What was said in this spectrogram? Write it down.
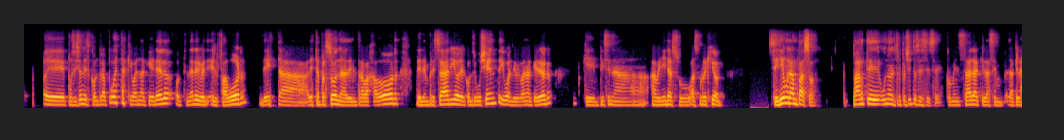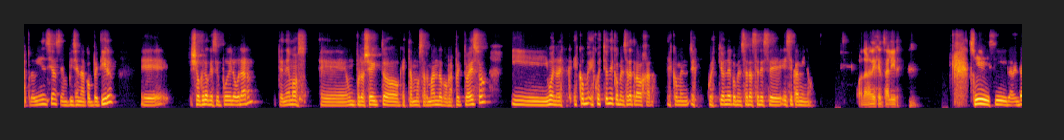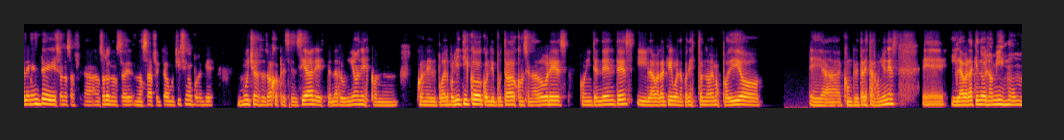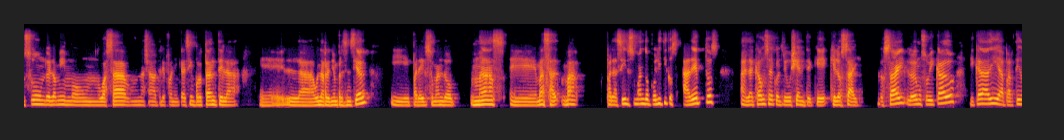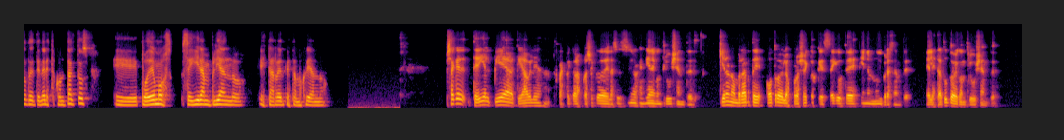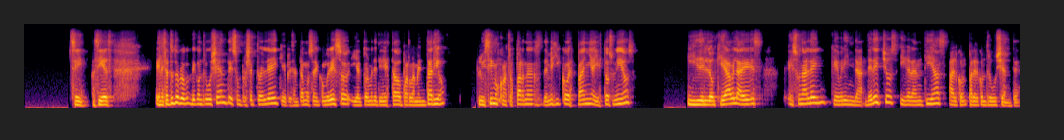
posiciones contrapuestas que van a querer obtener el, el favor de esta, de esta persona, del trabajador, del empresario, del contribuyente, y bueno, van a querer que empiecen a, venir a su, a su región. Sería un gran paso. Parte de uno de nuestros proyectos es ese, comenzar a que las, em, que las provincias empiecen a competir. Eh, yo creo que se puede lograr. Tenemos eh, un proyecto que estamos armando con respecto a eso y bueno, es, es, cuestión de comenzar a trabajar, es, es, cuestión de comenzar a hacer ese, ese camino. Cuando nos dejen salir. Sí, sí, lamentablemente eso nos, a nosotros nos, nos, ha afectado muchísimo porque muchos de nuestros trabajos presenciales, tener reuniones con, con, el poder político, con diputados, con senadores, con intendentes, y la verdad que bueno, con esto no hemos podido eh, concretar estas reuniones eh, y la verdad que no es lo mismo un Zoom, no es lo mismo un WhatsApp, una llamada telefónica. Es importante eh, una reunión presencial y para ir sumando más, eh, más, más, para seguir sumando políticos adeptos a la causa del contribuyente, que, que los hay. Los hay, lo hemos ubicado y cada día a partir de tener estos contactos podemos seguir ampliando esta red que estamos creando ya que te di el pie a que hables respecto a los proyectos de la Asociación Argentina de Contribuyentes, quiero nombrarte otro de los proyectos que sé que ustedes tienen muy presente, el Estatuto del Contribuyente. Sí, así es. El Estatuto de Contribuyente es un proyecto de ley que presentamos en el Congreso y actualmente tiene estado parlamentario. Lo hicimos con nuestros partners de México, España y Estados Unidos. Y de lo que habla es es una ley que brinda derechos y garantías para el contribuyente.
